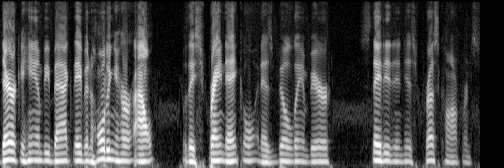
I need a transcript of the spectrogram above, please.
Dearica Hamby back. They've been holding her out with a sprained ankle, and as Bill Laimbeer stated in his press conference,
